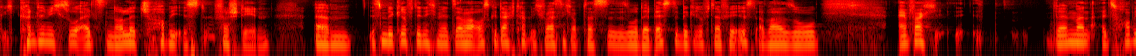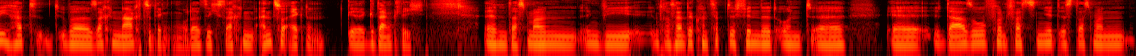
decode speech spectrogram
ich könnte mich so als Knowledge-Hobbyist verstehen. Ähm, ist ein Begriff, den ich mir jetzt aber ausgedacht habe. Ich weiß nicht, ob das so der beste Begriff dafür ist, aber so einfach wenn man als Hobby hat, über Sachen nachzudenken oder sich Sachen anzueignen, gedanklich, ähm, dass man irgendwie interessante Konzepte findet und äh, äh, da so von fasziniert ist, dass man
